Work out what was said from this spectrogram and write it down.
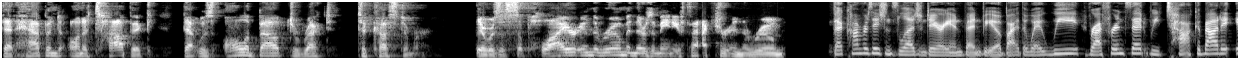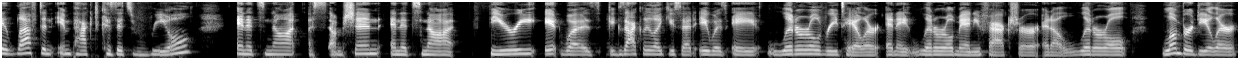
that happened on a topic that was all about direct to customer. There was a supplier in the room and there's a manufacturer in the room. That conversation's legendary in Venveo, by the way. We reference it, we talk about it. It left an impact because it's real and it's not assumption and it's not theory. It was exactly like you said, it was a literal retailer and a literal manufacturer and a literal lumber dealer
